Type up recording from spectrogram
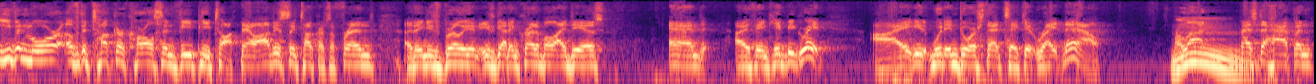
even more of the Tucker Carlson VP talk. Now, obviously, Tucker's a friend. I think he's brilliant. He's got incredible ideas. And I think he'd be great. I would endorse that ticket right now. A lot hmm. has to happen.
